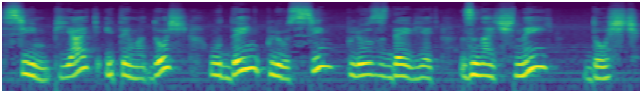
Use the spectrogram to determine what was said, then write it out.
7-5 ітиме дощ у день плюс 7, плюс 9. Значний дощ.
